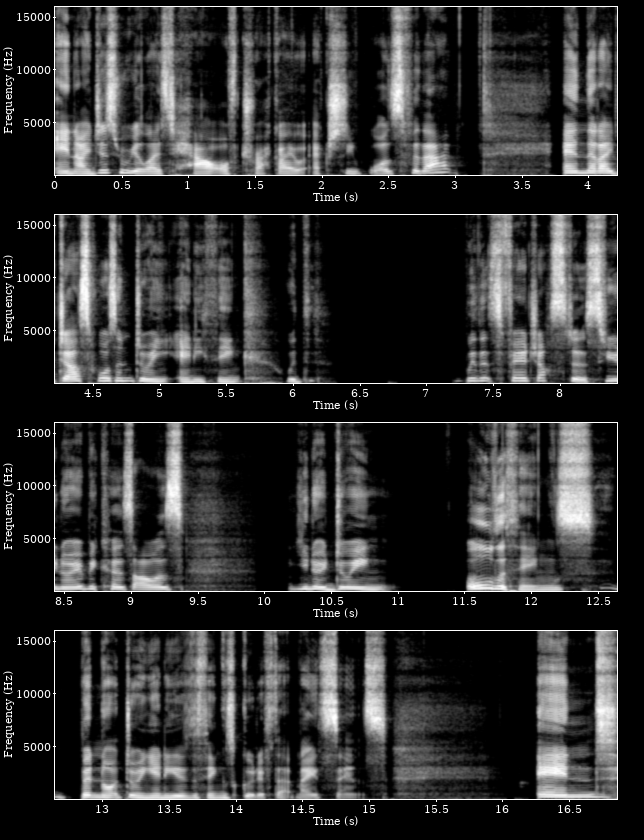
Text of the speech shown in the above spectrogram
And I just realized how off track I actually was for that. And that I just wasn't doing anything with with its fair justice, you know, because I was, you know, doing all the things, but not doing any of the things good, if that made sense. And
